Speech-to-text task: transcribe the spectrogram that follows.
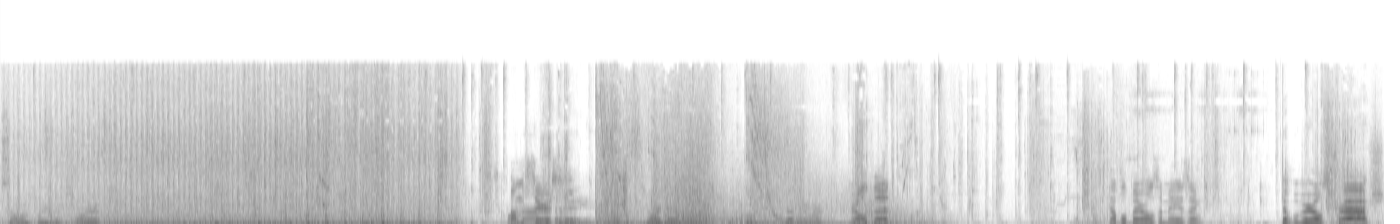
Someone please restore it. On the Hold stairs? Hey, you're dead. Oh, that didn't work. They're all dead. Double barrel's amazing. Double barrel's trash.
